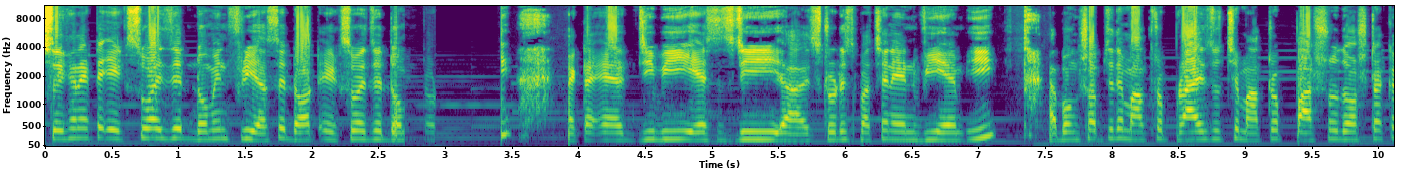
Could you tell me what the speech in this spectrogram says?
so এখানে একটা X Y Z domain free আছে dot X Y Z domain একটা এক জিবি এসএসডি স্টোরেজ পাচ্ছেন এনভিএমই এবং সবচেয়ে মাত্র প্রাইস হচ্ছে মাত্র পাঁচশো দশ টাকা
